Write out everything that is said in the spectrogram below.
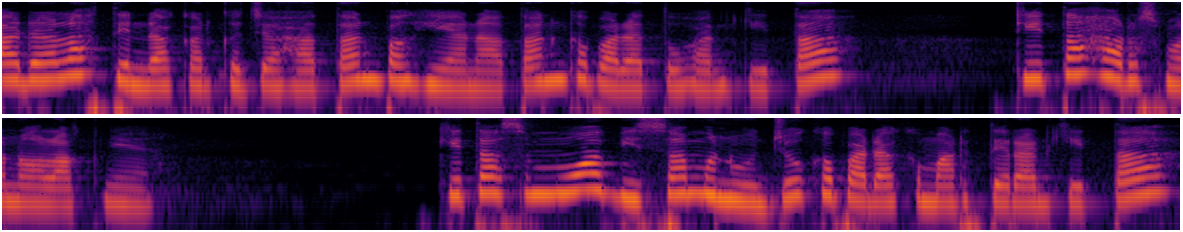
adalah tindakan kejahatan pengkhianatan kepada Tuhan kita, kita harus menolaknya. Kita semua bisa menuju kepada kemartiran kita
